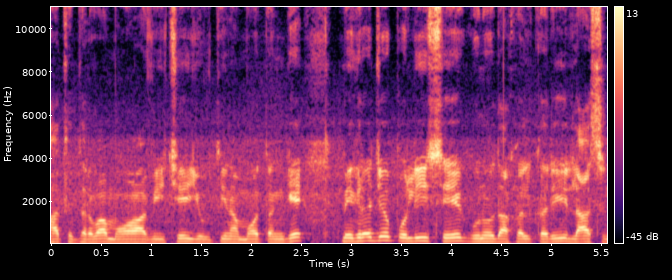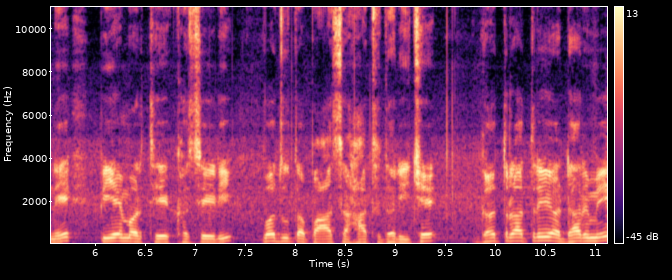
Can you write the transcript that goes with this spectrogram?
હાથ ધરવામાં આવી છે. યુવતીના મોત અંગે મેઘરજ પોલીસે ગુનો દાખલ કરી લાશને પીએમ અર્થે ખસેડી વધુ તપાસ હાથ ધરી છે. ગત રાત્રે અઢાર મે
